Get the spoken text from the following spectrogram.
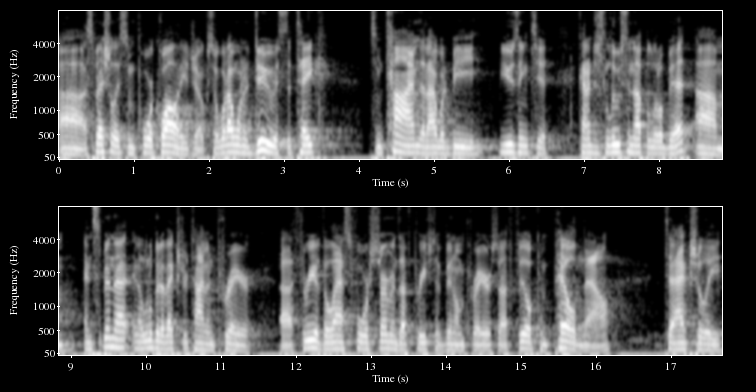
uh, especially some poor quality jokes. So, what I want to do is to take some time that I would be using to kind of just loosen up a little bit um, and spend that in a little bit of extra time in prayer. Uh, three of the last four sermons I've preached have been on prayer, so I feel compelled now to actually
